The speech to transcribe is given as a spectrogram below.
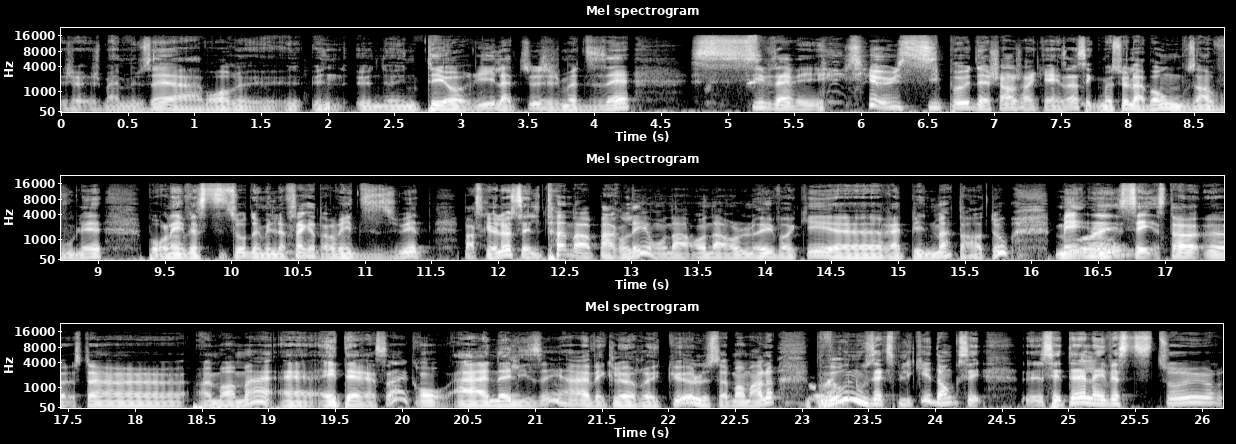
je, m'amusais à avoir une, une théorie là-dessus. Je me disais, si vous avez a eu si peu d'échanges en 15 ans, c'est que M. Labaume vous en voulait pour l'investiture de 1998. Parce que là, c'est le temps d'en parler. On, on, l'a évoqué euh, rapidement tantôt. Mais euh, c'est un, un, moment euh, intéressant à analyser hein, avec le recul, ce moment-là. Pouvez-vous nous expliquer? Donc, c'était l'investiture.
